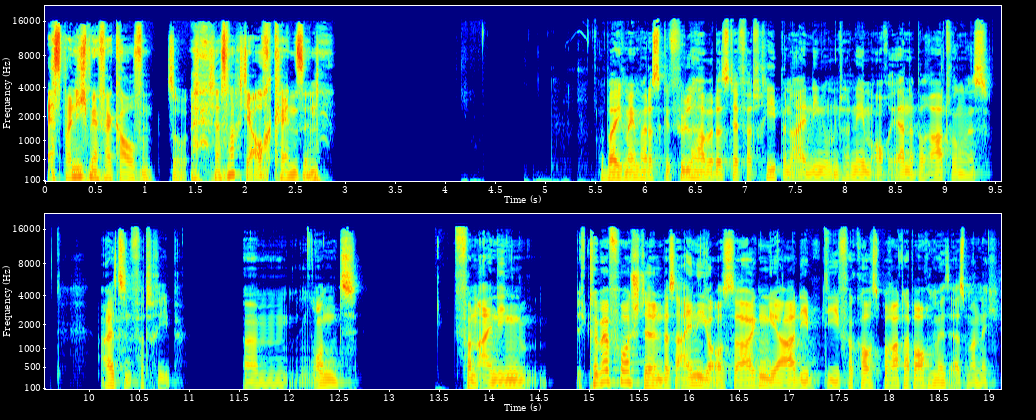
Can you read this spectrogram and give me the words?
Erstmal nicht mehr verkaufen. So, das macht ja auch keinen Sinn. Wobei ich manchmal das Gefühl habe, dass der Vertrieb in einigen Unternehmen auch eher eine Beratung ist als ein Vertrieb. Ähm, und von einigen, ich könnte mir vorstellen, dass einige auch sagen, ja, die, die Verkaufsberater brauchen wir jetzt erstmal nicht.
